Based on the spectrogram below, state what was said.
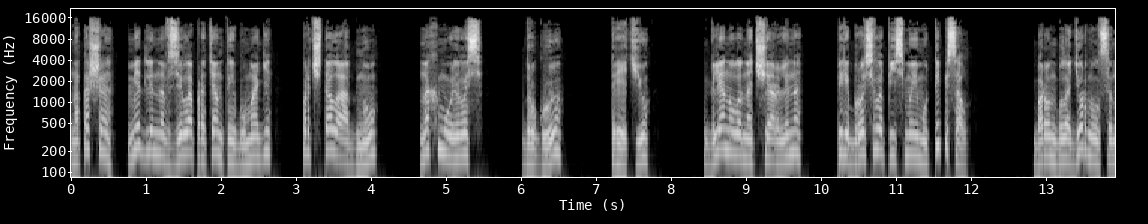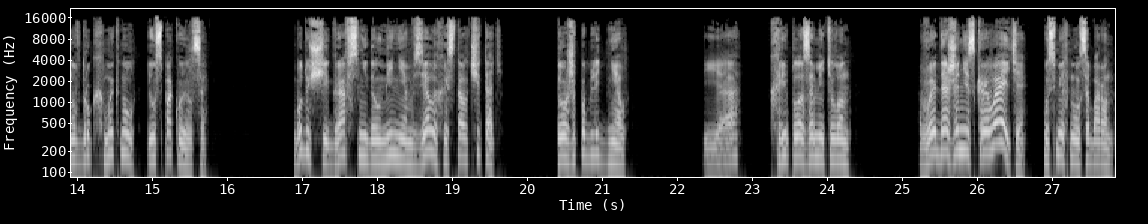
Наташа медленно взяла протянутые бумаги, прочитала одну, нахмурилась, другую, третью, глянула на Чарлина — перебросила письма ему. Ты писал?» Барон было дернулся, но вдруг хмыкнул и успокоился. Будущий граф с недоумением взял их и стал читать. Тоже побледнел. «Я?» — хрипло заметил он. «Вы даже не скрываете?» — усмехнулся барон.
